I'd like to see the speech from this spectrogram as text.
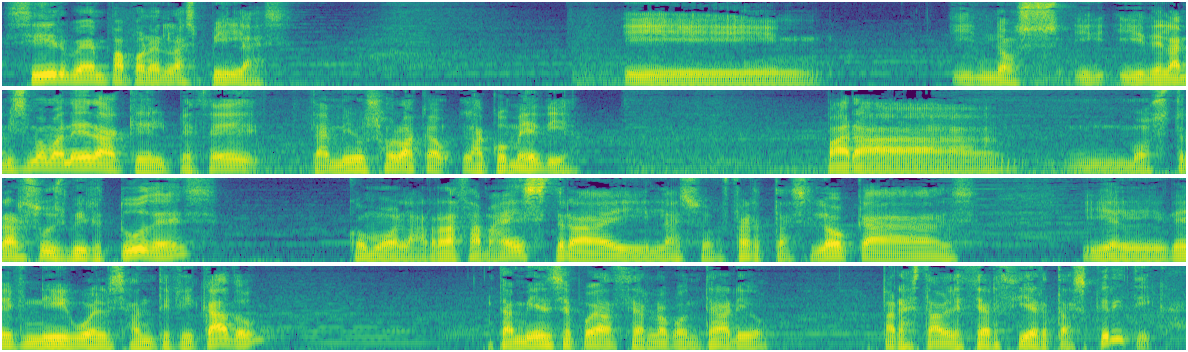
sirven para poner las pilas. Y, y, nos, y, de la misma manera que el PC también usó la, la comedia para mostrar sus virtudes, como la raza maestra y las ofertas locas y el Dave Newell santificado, también se puede hacer lo contrario para establecer ciertas críticas.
